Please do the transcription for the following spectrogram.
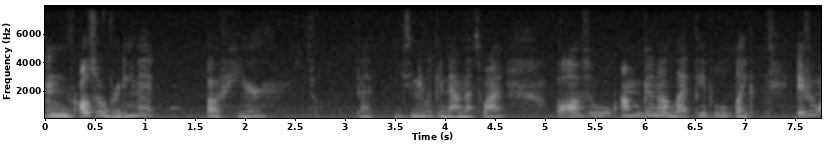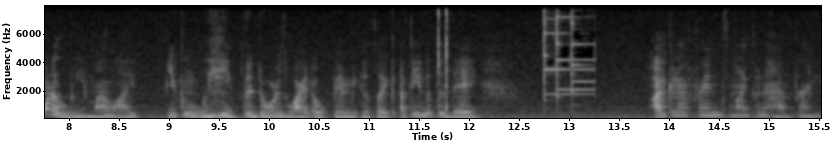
And also reading it off here, so that you see me looking down, that's why. But also, I'm gonna let people, like, if you want to leave my life, you can leave. The door is wide open because, like, at the end of the day, I could have friends and I couldn't have friends.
